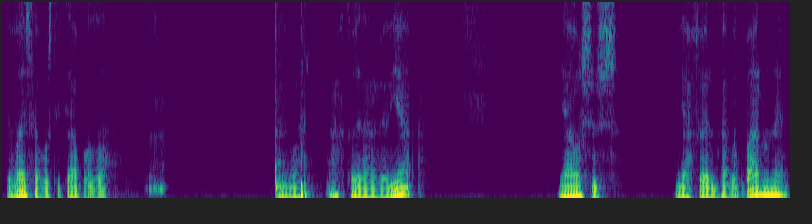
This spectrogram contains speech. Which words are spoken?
και βάζει τα ακουστικά από εδώ. Λοιπόν, αυτό ήταν παιδιά. Για όσους ενδιαφέρονται να το πάρουν,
